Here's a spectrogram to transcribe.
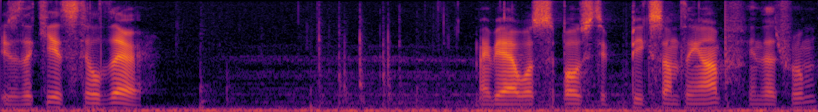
Is the kid still there? Maybe I was supposed to pick something up in that room?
